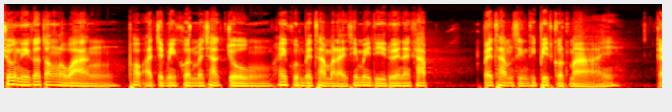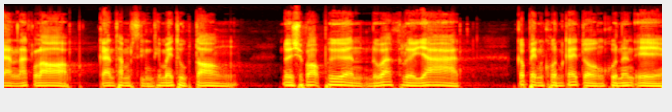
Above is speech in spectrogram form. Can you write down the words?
ช่วงนี้ก็ต้องระวัง เพราะอาจจะมีคนมาชักจูง ให้คุณไปทำอะไรที่ไม่ดีด้วยนะครับ ไปทำสิ่งที่ผิดกฎหมาย การลักลอบ การทำสิ่งที่ไม่ถูกต้อง โดยเฉพาะเพื่อนหรือว่าเครือญาติ ก็เป็นคนใกล้ตัวของคุณนั่นเอง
